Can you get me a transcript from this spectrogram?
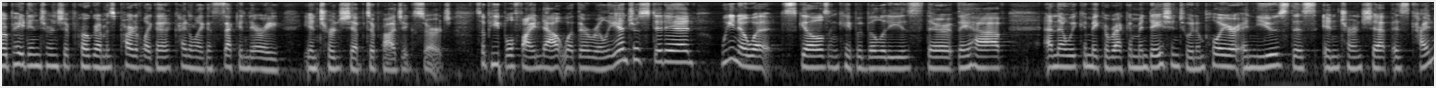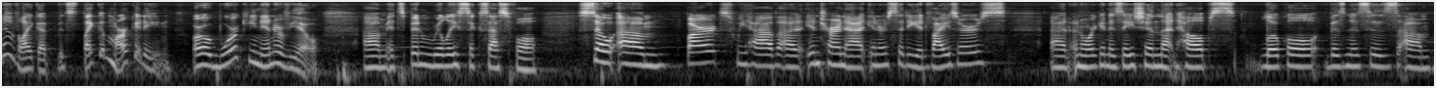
our paid internship program is part of like a kind of like a secondary internship to project search. So people find out what they're really interested in. We know what skills and capabilities they have. And then we can make a recommendation to an employer and use this internship as kind of like a it's like a marketing or a working interview. Um, it's been really successful. So um, BART we have an intern at inner city advisors an organization that helps local businesses um,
